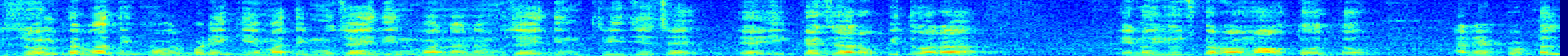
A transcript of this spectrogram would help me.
રિઝોલ્વ કરવાથી ખબર પડી કે એમાંથી મુજાહિદીન વન અને મુજાહિદીન થ્રી જે છે, એ એક જ આરોપી દ્વારા એનો યુઝ કરવામાં આવતો હતો અને ટોટલ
